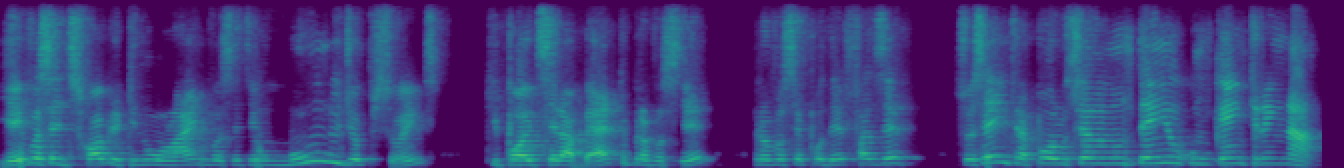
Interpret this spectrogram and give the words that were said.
E aí você descobre que no online você tem um mundo de opções que pode ser aberto para você, para você poder fazer. Se você entra, pô, Luciano, não tenho com quem treinar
